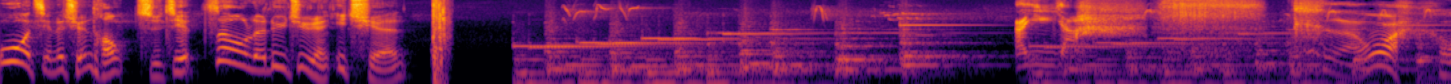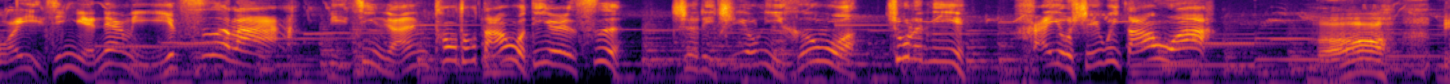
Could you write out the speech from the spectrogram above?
握紧了拳头，直接揍了绿巨人一拳。哎呀，可恶！我已经原谅你一次啦，你竟然偷偷打我第二次！这里只有你和我，除了你，还有谁会打我啊？啊，你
